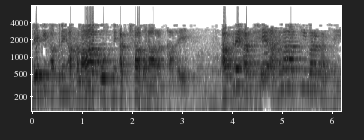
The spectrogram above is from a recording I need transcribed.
لیکن اپنے اخلاق کو اس نے اچھا بنا رکھا ہے۔ اپنے اچھے اخلاق کی برکت سے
